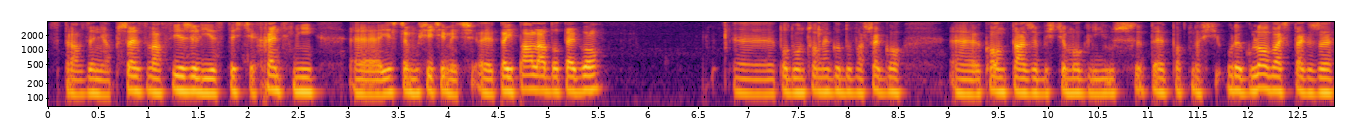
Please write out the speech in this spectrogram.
sprawdzenia przez Was. Jeżeli jesteście chętni, e, jeszcze musicie mieć e, PayPala do tego podłączonego do Waszego konta, żebyście mogli już te płatności uregulować. Także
